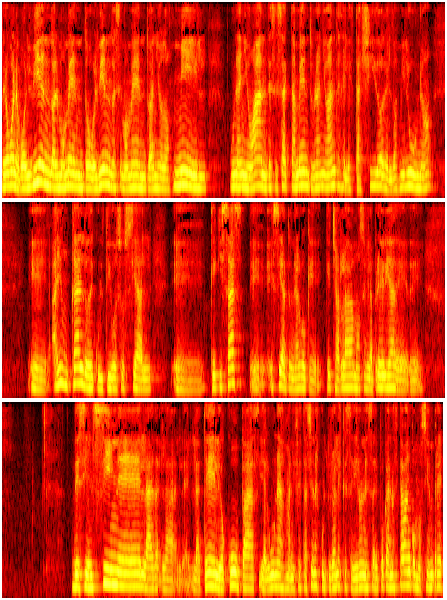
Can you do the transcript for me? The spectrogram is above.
pero bueno, volviendo al momento, volviendo a ese momento, año 2000, un año antes exactamente, un año antes del estallido del 2001, eh, hay un caldo de cultivo social eh, que quizás eh, es cierto en algo que, charlábamos en la previa de de si el cine, la, la, tele, Ocupas y algunas manifestaciones culturales que se dieron en esa época no estaban como siempre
